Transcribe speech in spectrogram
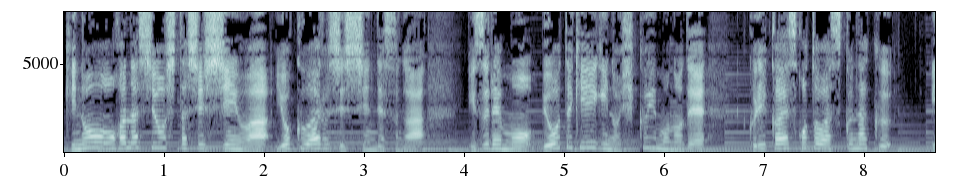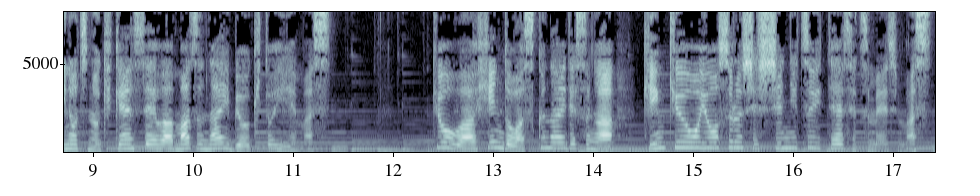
昨日お話をした失神はよくある失神ですが、いずれも病的意義の低いもので、繰り返すことは少なく、命の危険性はまずない病気と言えます。今日は頻度は少ないですが緊急を要する失神について説明します。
